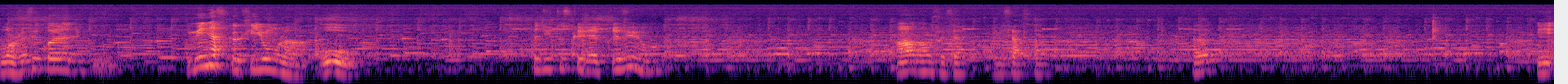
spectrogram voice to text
Bon je fais quoi là du coup? Il m'énerve que client là. Oh pas du tout ce que j'avais prévu. Hein. Ah non, je vais faire, je vais faire ça. Hop. Et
